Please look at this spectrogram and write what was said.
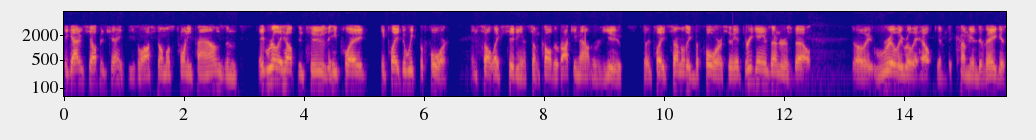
he got himself in shape. He's lost almost 20 pounds, and it really helped him too that he played. He played the week before in Salt Lake City in something called the Rocky Mountain Review. So he played summer league before, so he had three games under his belt. So it really, really helped him to come into Vegas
